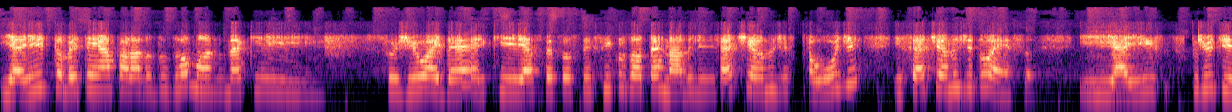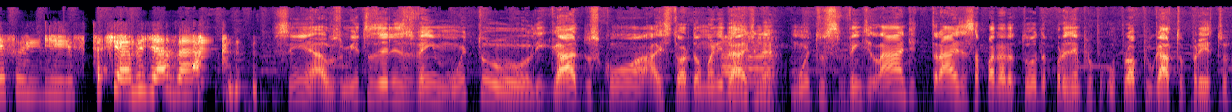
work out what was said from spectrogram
E aí também tem a parada dos romanos, né? Que surgiu a ideia de que as pessoas têm ciclos alternados de sete anos de saúde e sete anos de doença. E aí surgiu disso, de sete anos de azar. Sim, ah, os mitos eles vêm muito ligados com a história da humanidade, Aham. né? Muitos vêm de lá de trás essa parada toda, por exemplo, o próprio gato preto.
